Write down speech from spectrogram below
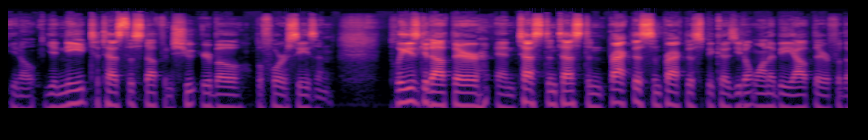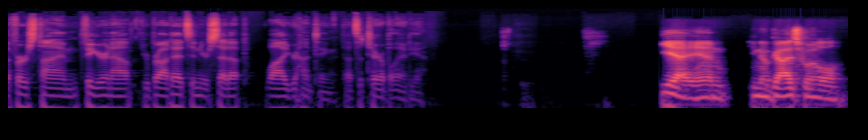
You know, you need to test this stuff and shoot your bow before season. Please get out there and test and test and practice and practice because you don't want to be out there for the first time figuring out your broadheads and your setup while you're hunting. That's a terrible idea. Yeah, and you know, guys will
